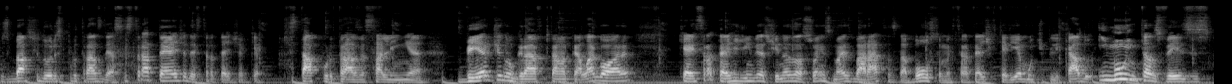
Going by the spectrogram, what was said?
os bastidores por trás dessa estratégia, da estratégia que, está por trás dessa linha verde no gráfico que está na tela agora, que é a estratégia de investir nas ações mais baratas da bolsa, uma estratégia que teria multiplicado em muitas vezes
